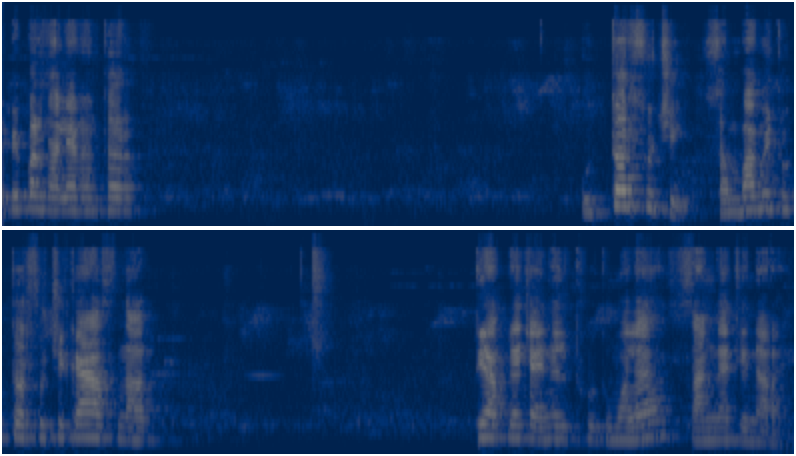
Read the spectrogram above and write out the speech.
पेपर झाल्यानंतर उत्तर सूची संभावित उत्तर सूची काय असणार? ते आपल्या चॅनेल थ्रू तुम्हाला सांगण्यात येणार आहे.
